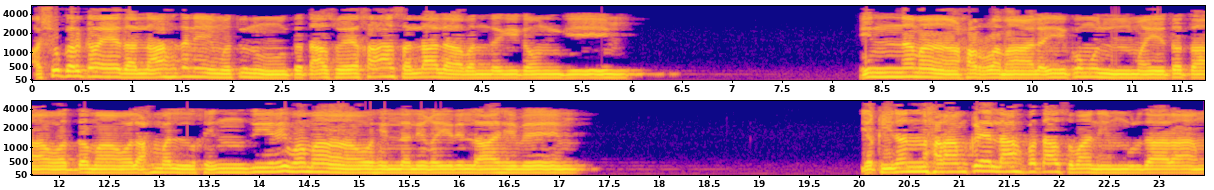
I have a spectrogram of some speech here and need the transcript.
اشکر کا اید اللہ دنے متنو کتاسو خاص اللہ لا بندگی کون کی انما حرم عليكم الميتة والدم ولحم الخنزير وما أهل لغير الله بهم یقینا حرام کرے اللہ پتا سبانی مردارام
